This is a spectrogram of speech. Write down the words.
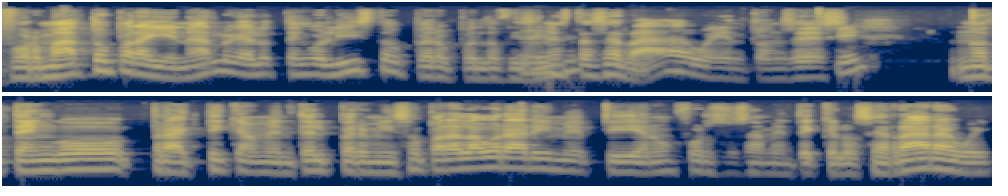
formato para llenarlo, ya lo tengo listo, pero pues la oficina está cerrada, güey. Entonces no tengo prácticamente el permiso para laborar y me pidieron forzosamente que lo cerrara, güey.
